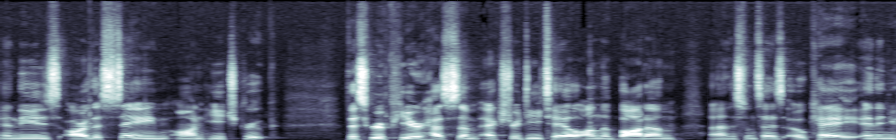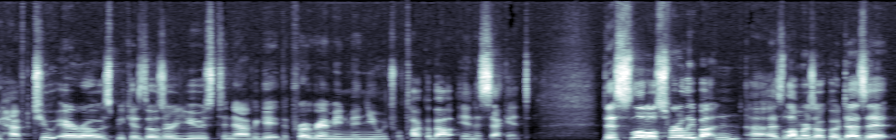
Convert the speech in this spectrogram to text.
and these are the same on each group. This group here has some extra detail on the bottom. Uh, this one says OK, and then you have two arrows because those are used to navigate the programming menu, which we'll talk about in a second. This little swirly button, uh, as La does it,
